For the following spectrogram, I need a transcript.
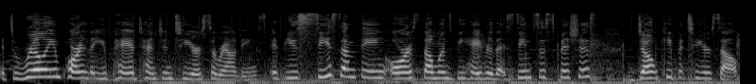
it's really important that you pay attention to your surroundings. If you see something or someone's behavior that seems suspicious, don't keep it to yourself.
